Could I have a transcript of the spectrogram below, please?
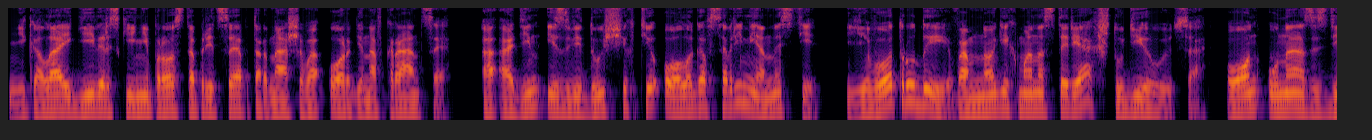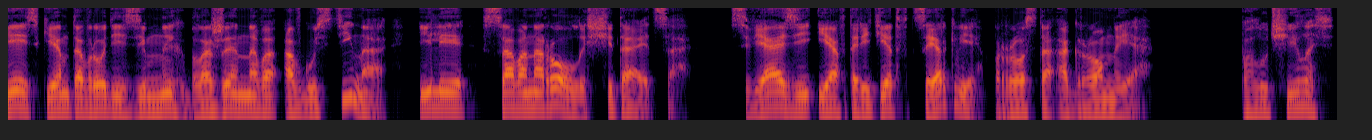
Николай Гиверский не просто прецептор нашего ордена в Кранце, а один из ведущих теологов современности, Его труды во многих монастырях штудируются. Он у нас здесь кем-то вроде земных блаженного Августина или Савонароллы считается. Связи и авторитет в церкви просто огромные. «Получилось?»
